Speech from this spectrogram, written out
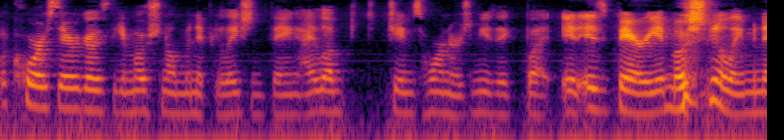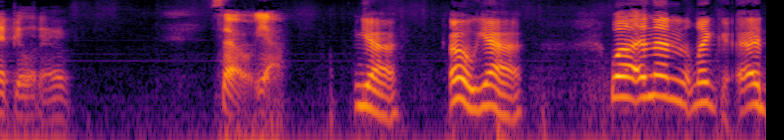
of course, there goes the emotional manipulation thing. I love James Horner's music, but it is very emotionally manipulative. So yeah, Yeah. Oh yeah. Well, and then like at,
